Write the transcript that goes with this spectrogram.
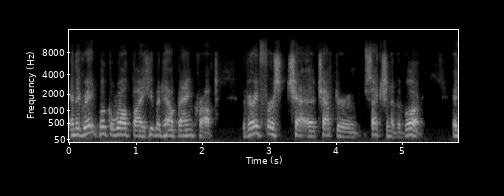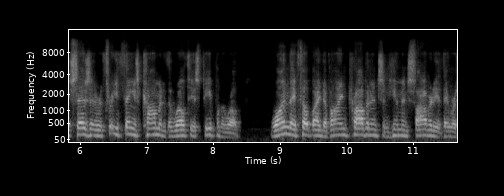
In the great book of wealth by Hubert L. Bancroft, the very first cha- uh, chapter and section of the book, it says there are three things common to the wealthiest people in the world. One, they felt by divine providence and human sovereignty that they were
